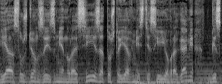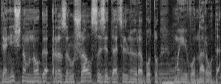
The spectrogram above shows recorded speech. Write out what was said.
я осужден за измену России, за то, что я вместе с ее врагами бесконечно много разрушал созидательную работу моего народа».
